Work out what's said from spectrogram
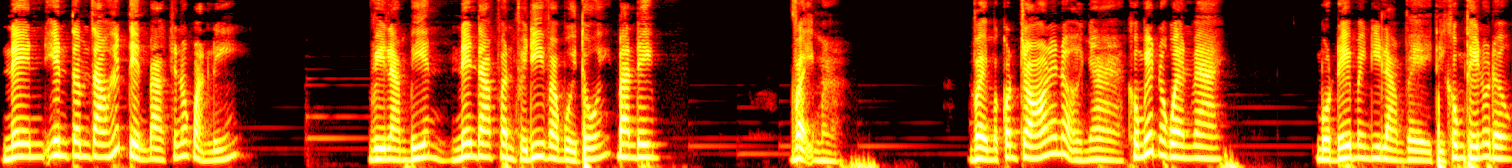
nên yên tâm giao hết tiền bạc cho nó quản lý. Vì làm biên nên đa phần phải đi vào buổi tối, ban đêm. Vậy mà. Vậy mà con chó đấy nó ở nhà, Không biết nó quen với ai. Một đêm anh đi làm về thì không thấy nó đâu.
